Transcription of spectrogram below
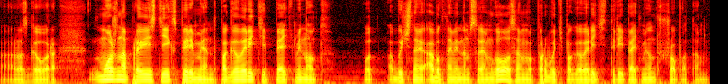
разговора. Можно провести эксперимент. Поговорите 5 минут вот обычно, обыкновенным своим голосом, попробуйте поговорить 3-5 минут шепотом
